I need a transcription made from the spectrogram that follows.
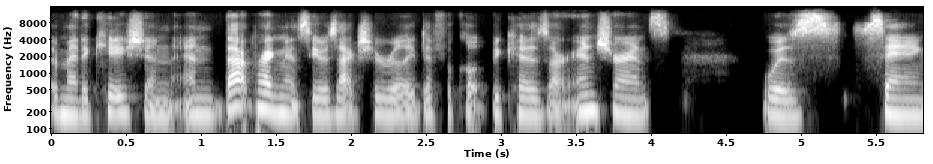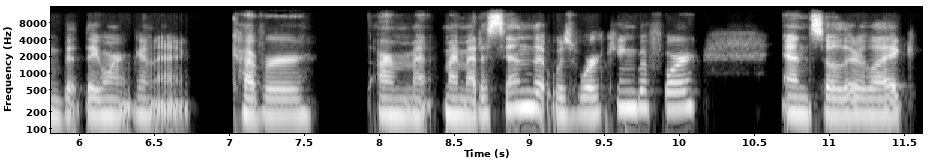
a medication. And that pregnancy was actually really difficult because our insurance was saying that they weren't going to cover our my medicine that was working before. And so they're like,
